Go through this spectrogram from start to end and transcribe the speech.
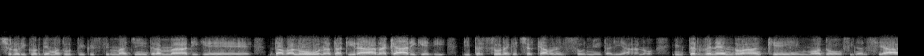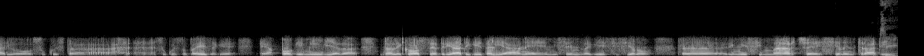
ce lo ricordiamo tutti, queste immagini drammatiche da Valona, da Tirana, cariche di, di persone che cercavano il sogno italiano, intervenendo anche in modo finanziario su, questa, eh, su questo paese che è a poche miglia da, dalle coste adriatiche italiane, mi sembra che si siano eh, rimessi in marcia e siano entrati sì.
